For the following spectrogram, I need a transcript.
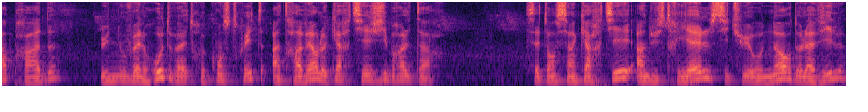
À Prades, une nouvelle route va être construite à travers le quartier Gibraltar. Cet ancien quartier industriel situé au nord de la ville,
